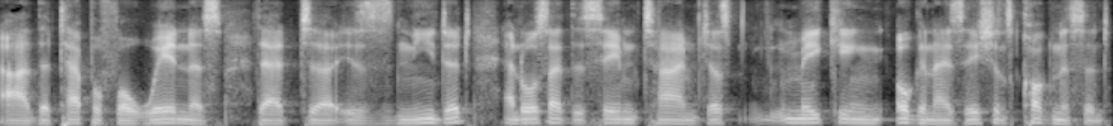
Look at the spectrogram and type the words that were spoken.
uh, the type of awareness that uh, is needed. And also at the same time, just making organizations cognizant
